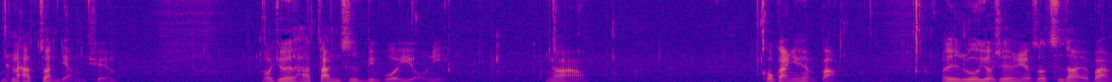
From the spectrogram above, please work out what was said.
让它转两圈。我觉得它单吃并不会油腻，那口感也很棒。而且如果有些人有时候吃到一半，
